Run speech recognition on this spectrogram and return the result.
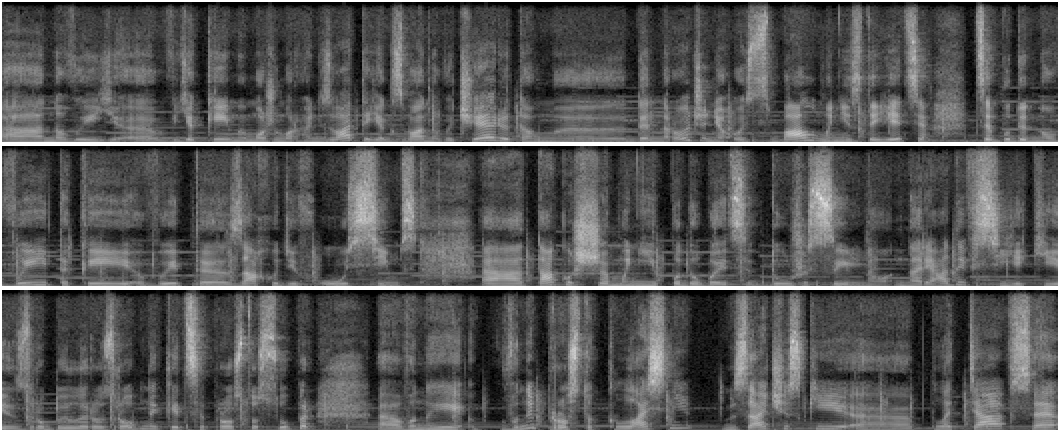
е, новий, е, в який ми можемо організувати як звану вечерю, там е, день народження. Ось бал, мені здається, це буде новий такий вид е, заходів у Sims. Е, Також мені подобаються дуже сильно наряди, всі, які зробили розробники. Це просто супер. Е, Вони, вони просто класні, зачіски, е, плаття, все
